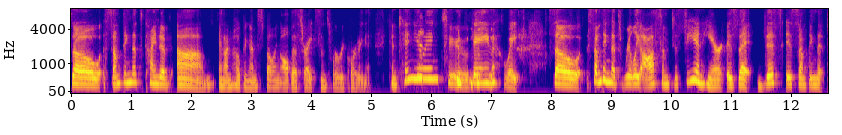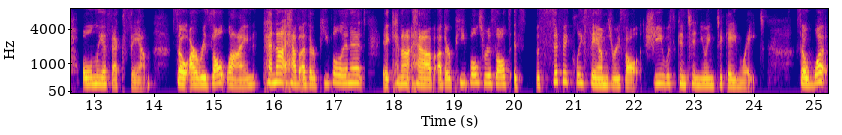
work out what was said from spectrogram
So something that's kind of, um, and I'm hoping I'm spelling all this right since we're recording it, continuing to gain weight. So something that's really awesome to see in here is that this is something that only affects Sam. So our result line cannot have other people in it. It cannot have other people's results. It's specifically Sam's result. She was continuing to gain weight. So what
